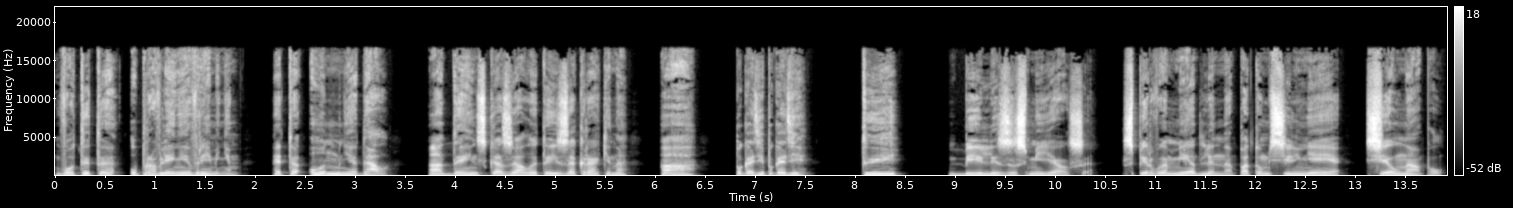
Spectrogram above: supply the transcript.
Вот это управление временем. Это он мне дал? А Дэйн сказал это из-за Кракена. А, погоди, погоди. Ты? Билли засмеялся. Сперва медленно, потом сильнее, сел на пол.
